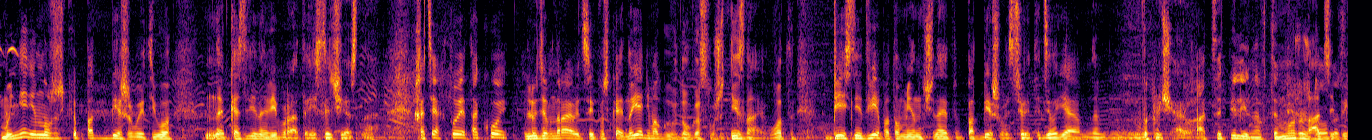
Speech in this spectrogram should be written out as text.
мне немножечко подбешивает его э, козлиная вибрато, если честно. Хотя кто я такой, людям нравится и пускай. Но я не могу их долго слушать, не знаю. Вот песни две, потом мне начинает подбешивать все это дело. Я выключаю. А Цепелинов ты можешь А Цепелина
